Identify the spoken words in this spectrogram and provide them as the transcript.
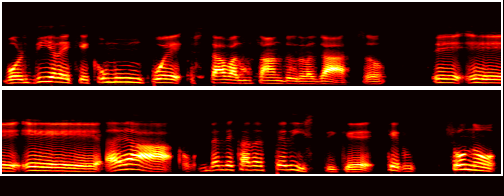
vuol dire che comunque sta valutando il ragazzo e, e, e, ha delle caratteristiche che sono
